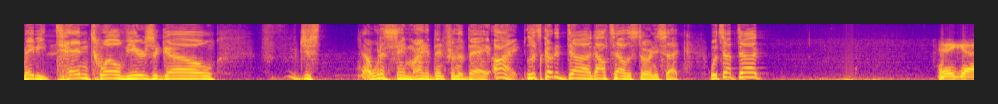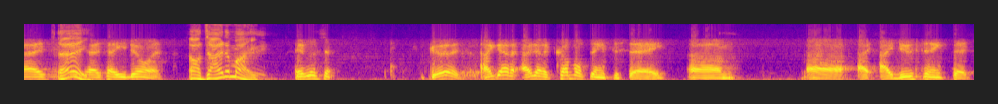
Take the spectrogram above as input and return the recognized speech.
maybe 10 12 years ago just I want to say might have been from the Bay. All right, let's go to Doug. I'll tell the story in a sec. What's up, Doug? Hey guys. Hey. guys, how you doing? Oh, dynamite. Hey, listen. Good. I got I got a couple things to say. Um, uh, I, I do think that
